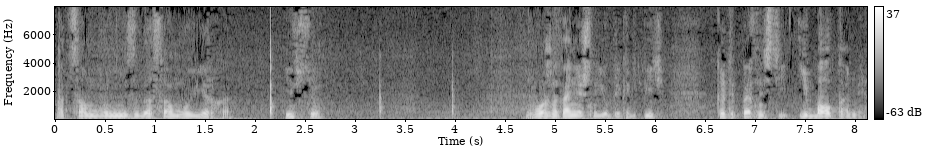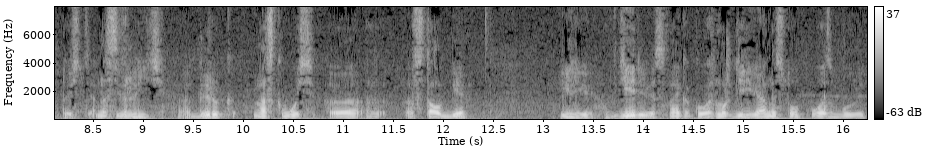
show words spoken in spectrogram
от самого низа до самого верха. И все. Можно, конечно, ее прикрепить к этой поверхности и болтами. То есть насверлить дырок насквозь э, в столбе или в дереве, смотря какой у вас, может деревянный столб у вас будет.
